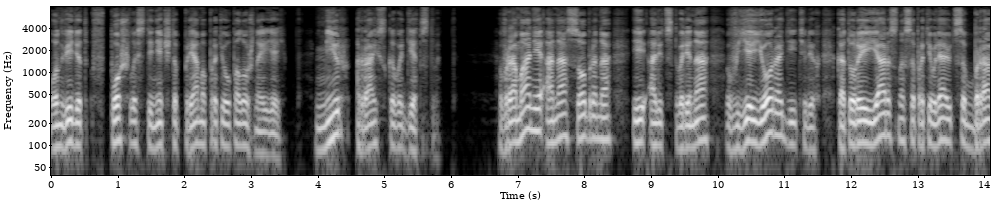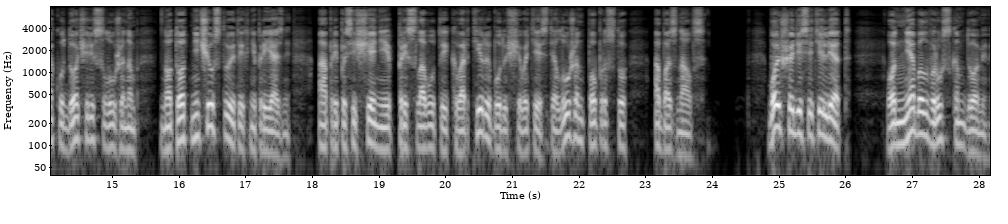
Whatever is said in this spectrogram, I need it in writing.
он видит в пошлости нечто прямо противоположное ей — мир райского детства. В романе она собрана и олицетворена в ее родителях, которые яростно сопротивляются браку дочери с Лужиным, но тот не чувствует их неприязни, а при посещении пресловутой квартиры будущего тестя Лужин попросту обознался. Больше десяти лет он не был в русском доме,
